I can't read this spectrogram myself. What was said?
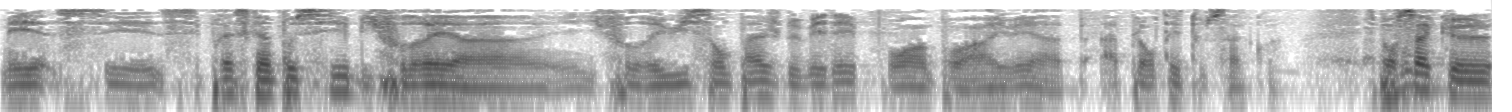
mais c'est presque impossible. Il faudrait euh, il faudrait 800 pages de BD pour pour arriver à, à planter tout ça, quoi. C'est pour ça que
